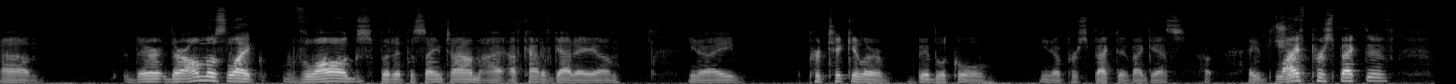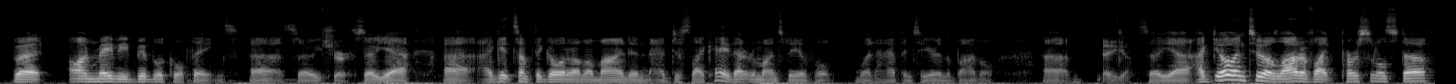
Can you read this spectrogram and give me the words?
Um, they're they're almost like vlogs, but at the same time, I, I've kind of got a um, you know a particular biblical you know perspective, I guess, a sure. life perspective, but on maybe biblical things. Uh, so sure. So yeah, uh, I get something going on my mind, and I just like, hey, that reminds me of what happens here in the Bible. Um, there you go. So yeah, I go into a lot of like personal stuff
